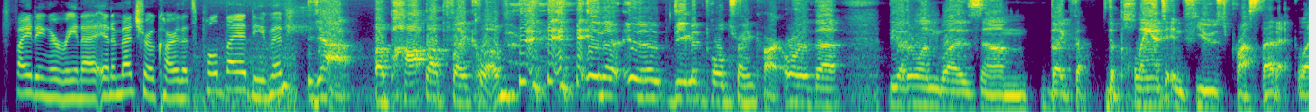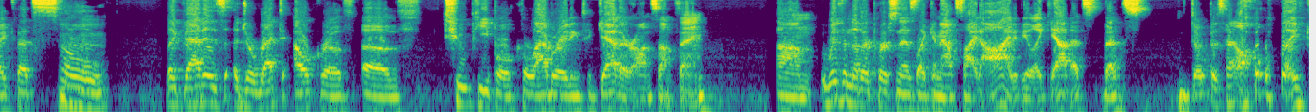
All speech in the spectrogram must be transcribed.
fighting arena in a metro car that's pulled by a demon. Yeah, a pop-up fight club in a in a demon pulled train car, or the the other one was um, like the the plant infused prosthetic. Like that's so mm-hmm. Like that is a direct outgrowth of two people collaborating together on something um, with another person as like an outside eye to be like, yeah, that's that's dope as hell. like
